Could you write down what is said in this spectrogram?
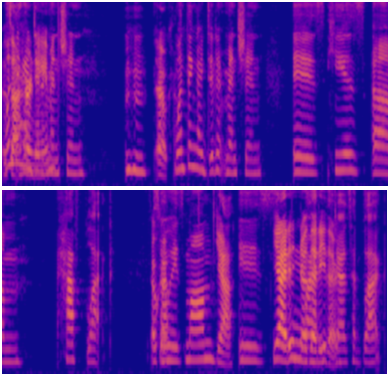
Is one thing her I didn't name? mention. Okay. One thing I didn't mention is he is um half black. So his mom Yeah. is Yeah, I didn't know that white, his either. Dad's had black.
